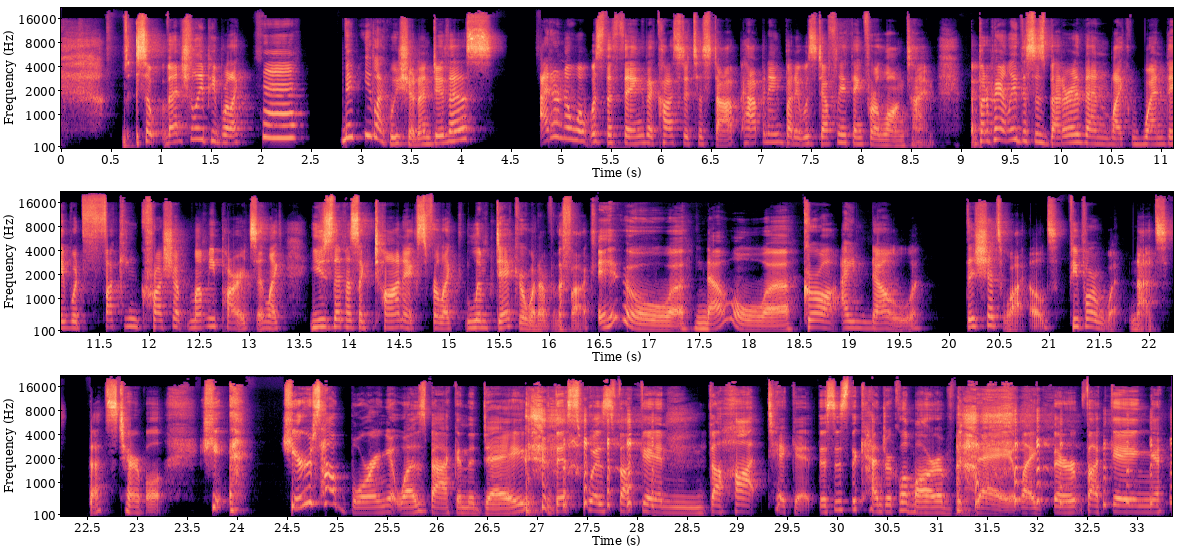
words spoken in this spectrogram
So eventually people were like, hmm, maybe like we shouldn't do this. I don't know what was the thing that caused it to stop happening, but it was definitely a thing for a long time. But apparently this is better than like when they would fucking crush up mummy parts and like use them as like tonics for like limp dick or whatever the fuck. Ew. No. Girl, I know. This shit's wild. People are what nuts. That's terrible. He- Here's how boring it was back in the day. This was fucking the hot ticket. This is the Kendrick Lamar of the day. Like they're fucking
